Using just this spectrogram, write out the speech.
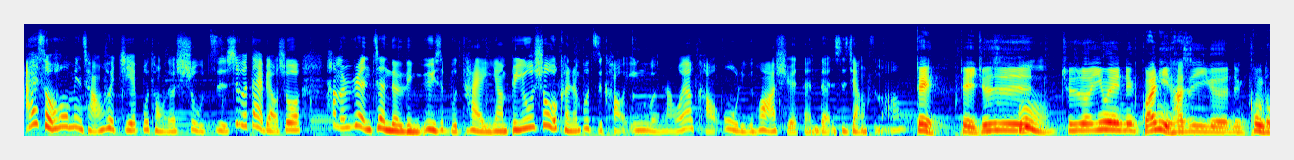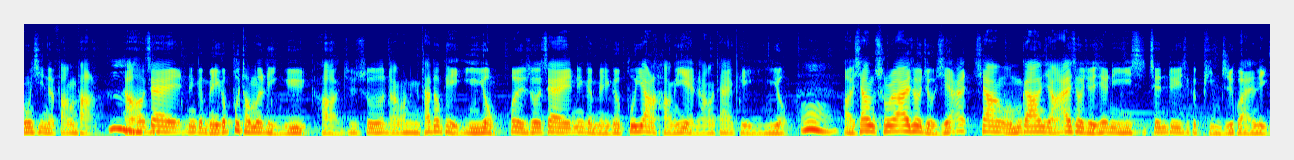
ISO 后面常常会接不同的数字，是不是代表说他们认证的领域是不太一样？比如说我可能不只考英文啊，我要考物理、化学等等，是这样子吗？对对，就是就是说，因为那个管理它是一个那个共同性的方法，然后在那个每个不同的领域啊，就是说，然后那个它都可以应用，或者说在那个每个不一样的行业，然后它也可以应用。嗯，啊，像除了 ISO 九千，像我们刚刚讲 ISO 九千零一是针对这个品质管理。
